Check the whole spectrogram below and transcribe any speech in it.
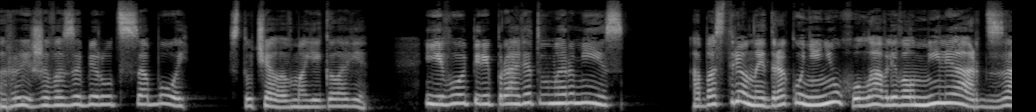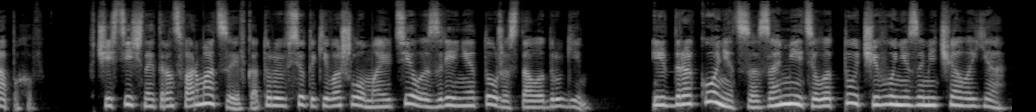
«Рыжего заберут с собой», — стучало в моей голове. «Его переправят в Мермис». Обостренный драконий нюх улавливал миллиард запахов. В частичной трансформации, в которую все-таки вошло мое тело, зрение тоже стало другим. И драконица заметила то, чего не замечала я.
